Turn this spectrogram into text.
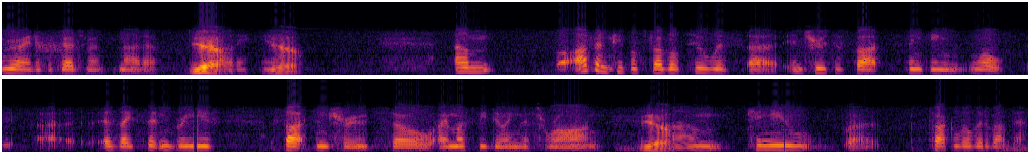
Right, it's a judgment, not a Yeah, reality. yeah. Um, often people struggle too with uh, intrusive thoughts, thinking, well, uh, as I sit and breathe, thoughts intrude, so I must be doing this wrong. Yeah. Um, can you uh, talk a little bit about that?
